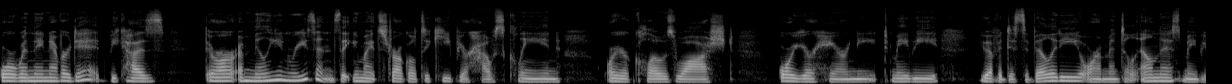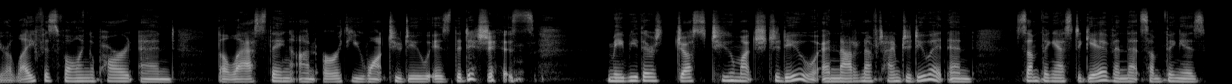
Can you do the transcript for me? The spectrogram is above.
Or when they never did? Because there are a million reasons that you might struggle to keep your house clean or your clothes washed or your hair neat. Maybe you have a disability or a mental illness. Maybe your life is falling apart and the last thing on earth you want to do is the dishes. Maybe there's just too much to do and not enough time to do it. And something has to give, and that something is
